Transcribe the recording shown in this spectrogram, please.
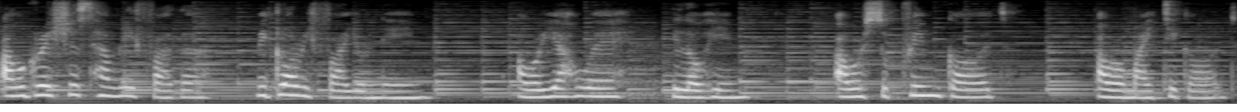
Our gracious Heavenly Father, we glorify your name, our Yahweh Elohim, our supreme God, our mighty God.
